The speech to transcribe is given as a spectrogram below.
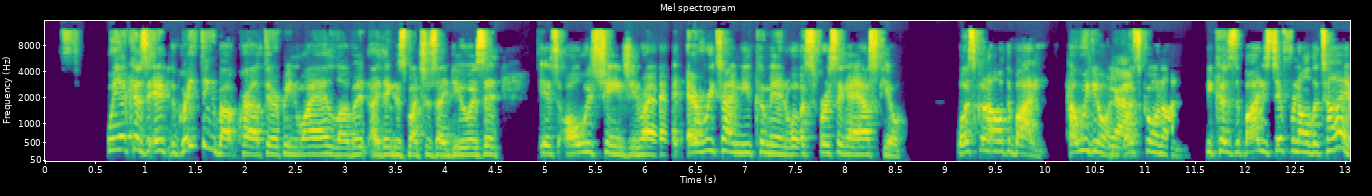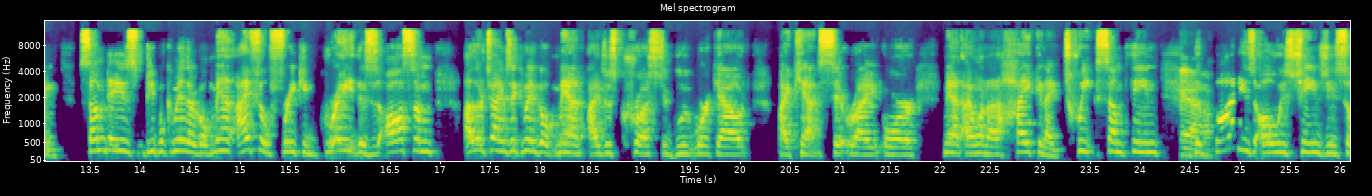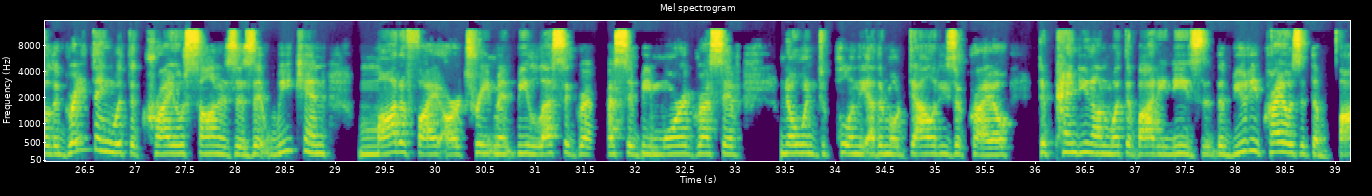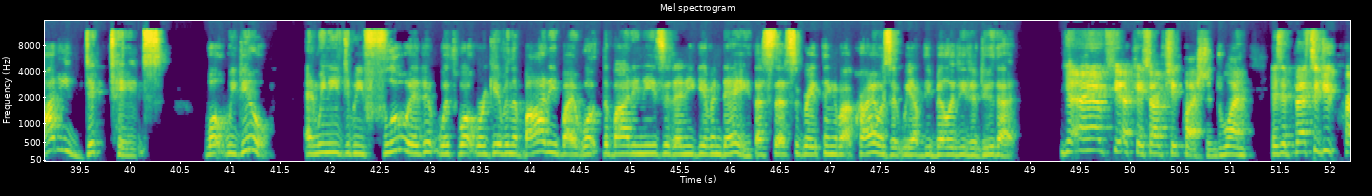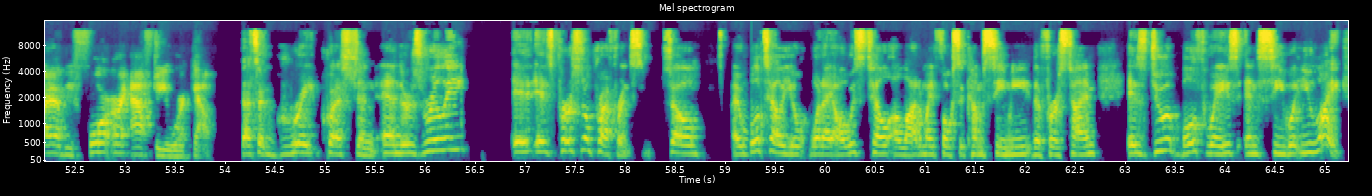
Well, yeah, because the great thing about cryotherapy and why I love it, I think as much as I do, is that it's always changing, right? Every time you come in, what's the first thing I ask you? What's going on with the body? How are we doing? Yeah. What's going on? Because the body's different all the time. Some days people come in there go, man, I feel freaking great. This is awesome. Other times they come in and go, man, I just crushed a glute workout. I can't sit right. Or man, I went on a hike and I tweaked something. Yeah. The body's always changing. So the great thing with the cryosaunas is that we can modify our treatment, be less aggressive, be more aggressive, know when to pull in the other modalities of cryo depending on what the body needs. The beauty of cryo is that the body dictates what we do. And we need to be fluid with what we're giving the body by what the body needs at any given day. That's that's the great thing about cryo is that we have the ability to do that. Yeah, I have two, okay. So I have two questions. One, is it best to do cryo before or after you work out? That's a great question, and there's really it, it's personal preference. So I will tell you what I always tell a lot of my folks that come see me the first time is do it both ways and see what you like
